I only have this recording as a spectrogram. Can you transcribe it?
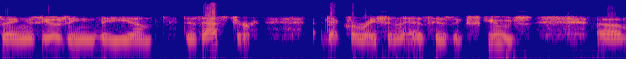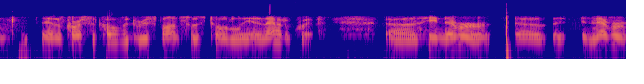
things using the um, disaster declaration as his excuse. Um, and of course, the COVID response was totally inadequate. Uh, he never uh, never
